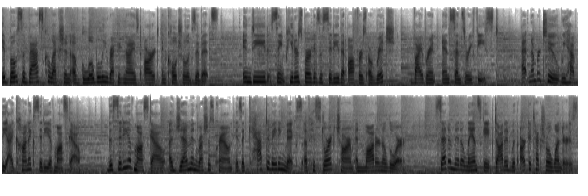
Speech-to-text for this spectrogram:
it boasts a vast collection of globally recognized art and cultural exhibits. Indeed, St. Petersburg is a city that offers a rich, vibrant, and sensory feast. At number two, we have the iconic city of Moscow. The city of Moscow, a gem in Russia's crown, is a captivating mix of historic charm and modern allure. Set amid a landscape dotted with architectural wonders,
